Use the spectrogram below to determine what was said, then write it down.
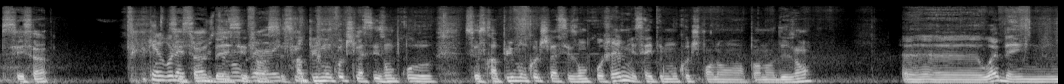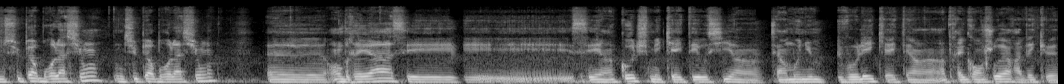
C'est ça. Quelle relation ça, ben, vous avez ce sera plus mon coach la saison pro, ce sera plus mon coach la saison prochaine, mais ça a été mon coach pendant pendant deux ans. Euh, ouais, ben une, superbe relation, une superbe relation. Euh, Andrea, c'est c'est un coach, mais qui a été aussi un, c'est un monument du volley, qui a été un, un très grand joueur avec euh,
